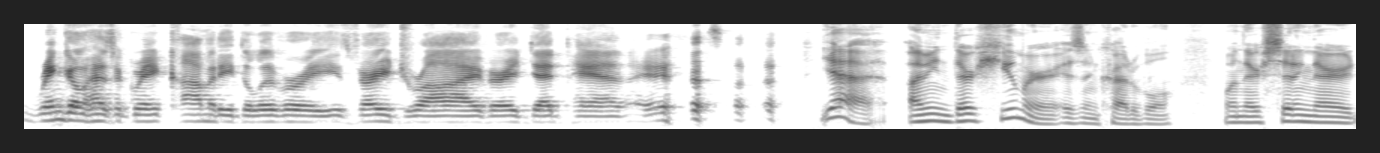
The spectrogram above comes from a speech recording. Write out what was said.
Ringo has a great comedy delivery. He's very dry, very deadpan. Yeah, I mean their humor is incredible. When they're sitting there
